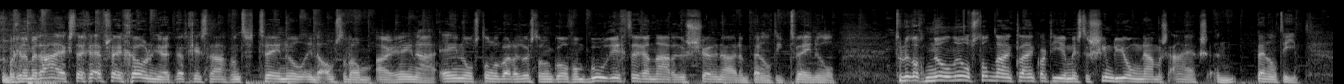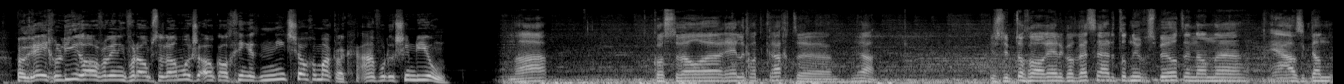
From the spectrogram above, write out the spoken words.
We beginnen met Ajax tegen FC Groningen. Het werd gisteravond 2-0 in de Amsterdam Arena. 1-0 stond er bij de rust door een goal van Boerrichter... en na de rust Schöne uit een penalty 2-0. Toen het nog 0-0 stond na een klein kwartier... miste Siem de Jong namens Ajax een penalty. Een reguliere overwinning voor de Amsterdammers... ook al ging het niet zo gemakkelijk. Aanvoerder Siem de Jong. Nou, het kostte wel uh, redelijk wat kracht. Uh, ja. Dus je hebt toch wel redelijk wat wedstrijden tot nu gespeeld. En dan, uh, ja, als ik dan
